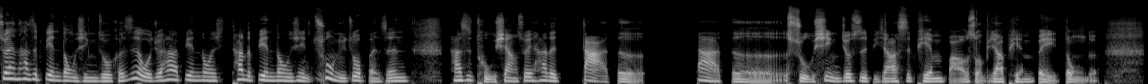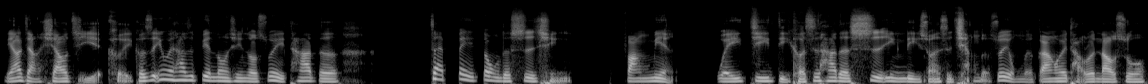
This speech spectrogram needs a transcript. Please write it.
虽然它是变动星座，可是我觉得它的变动，它的变动性，处女座本身它是土象，所以它的大的大的属性就是比较是偏保守，比较偏被动的。你要讲消极也可以，可是因为它是变动星座，所以它的在被动的事情方面为基底，可是它的适应力算是强的。所以我们刚刚会讨论到说，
